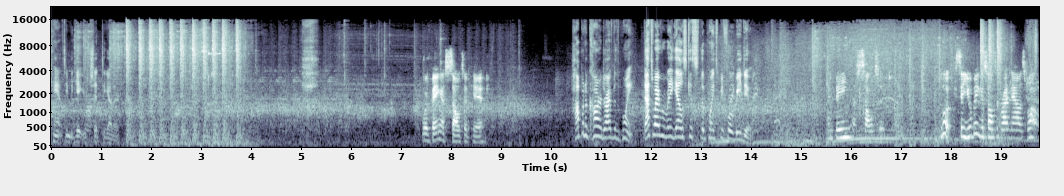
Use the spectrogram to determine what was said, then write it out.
can't seem to get your shit together. We're being assaulted here. Hop in a car and drive to the point. That's why everybody else gets to the points before we do. I'm being assaulted. Look, see, you're being assaulted right now as well.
